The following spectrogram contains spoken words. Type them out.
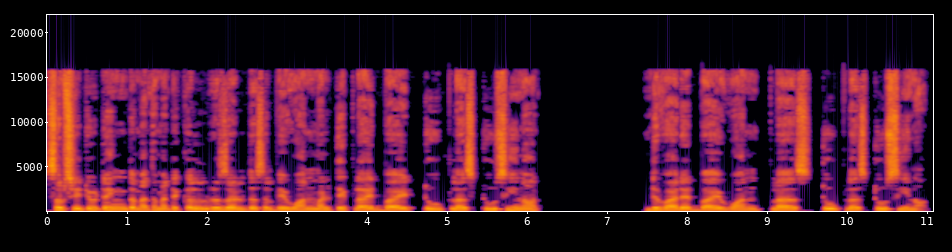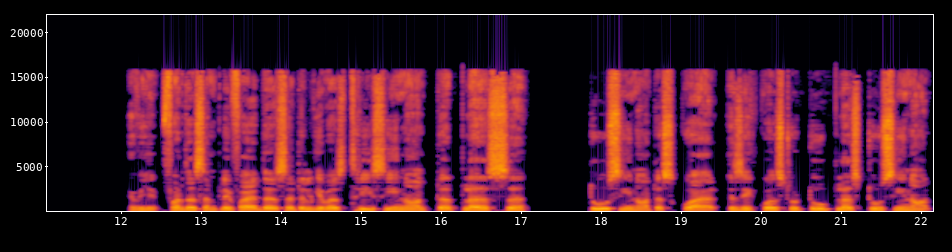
Substituting the mathematical result, this will be 1 multiplied by 2 plus 2c naught divided by 1 plus 2 plus 2c naught. If we further simplify this, it will give us 3c naught uh, plus uh, 2c naught square is equals to 2 plus 2c naught.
